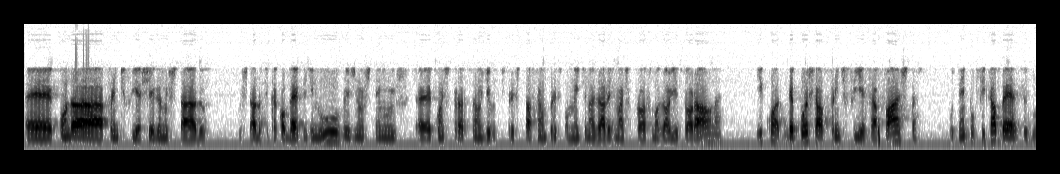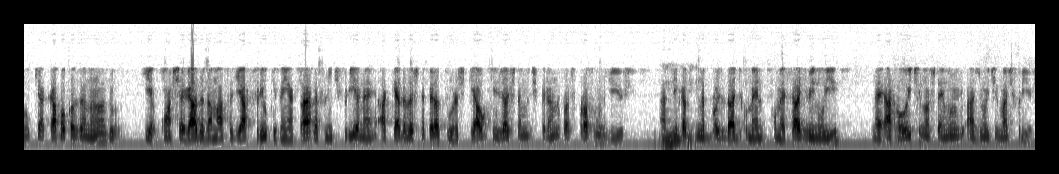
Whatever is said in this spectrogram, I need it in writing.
é, quando a frente fria chega no estado, o estado fica coberto de nuvens, nós temos é, concentração de precipitação principalmente nas áreas mais próximas ao litoral, né? E depois que a frente fria se afasta, o tempo fica aberto, o que acaba ocasionando que com a chegada da massa de ar frio que vem atrás da frente fria, né, a queda das temperaturas, que é algo que já estamos esperando para os próximos dias. Assim que a nebulosidade come, começar a diminuir, né, à noite nós temos as noites mais frias,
